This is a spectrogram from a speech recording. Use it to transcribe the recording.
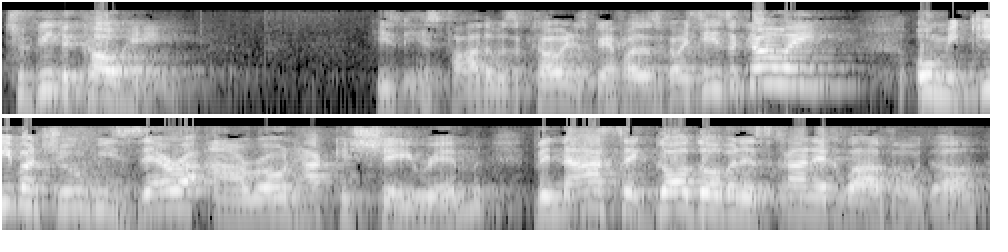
to be the Kohen. He's, his father was a Kohen, his grandfather was a Kohen, so he's a Kohen. Umikivan shu mizera Aaron hakasherim v'nase gadol v'nischanech la'avoda.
